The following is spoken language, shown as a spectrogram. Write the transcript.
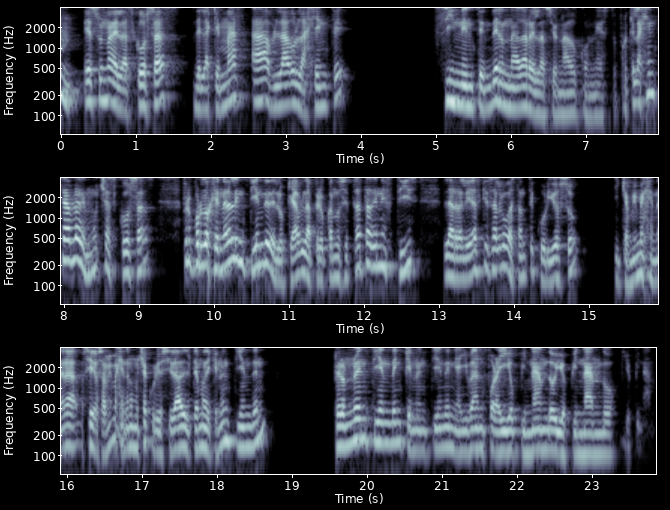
es una de las cosas de la que más ha hablado la gente sin entender nada relacionado con esto. Porque la gente habla de muchas cosas, pero por lo general entiende de lo que habla. Pero cuando se trata de NFTs, la realidad es que es algo bastante curioso y que a mí me genera, sí, o sea, a mí me genera mucha curiosidad el tema de que no entienden, pero no entienden que no entienden y ahí van por ahí opinando y opinando y opinando.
